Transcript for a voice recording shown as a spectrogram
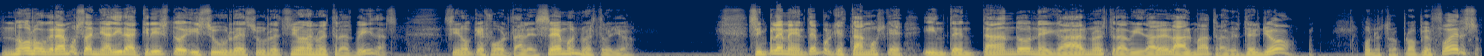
no logramos añadir a Cristo y su resurrección a nuestras vidas, sino que fortalecemos nuestro yo. Simplemente porque estamos intentando negar nuestra vida del alma a través del yo, por nuestro propio esfuerzo.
